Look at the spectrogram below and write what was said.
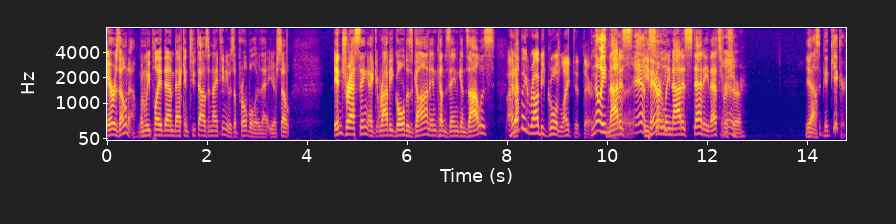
Arizona when we played them back in 2019. He was a Pro Bowler that year. So interesting. Like Robbie Gould is gone. In comes Zane Gonzalez. I don't think Robbie Gould liked it there. No, he Not as yeah, he's apparently. certainly not as steady. That's for Yeah. sure. Yeah, That's a good kicker.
